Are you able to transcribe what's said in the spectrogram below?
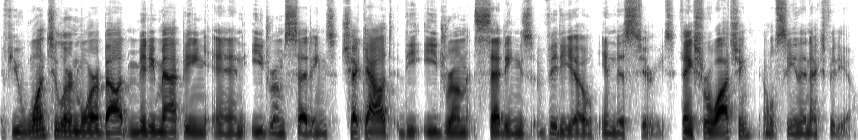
If you want to learn more about MIDI mapping and eDrum settings, check out the eDrum settings video in this series. Thanks for watching, and we'll see you in the next video.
